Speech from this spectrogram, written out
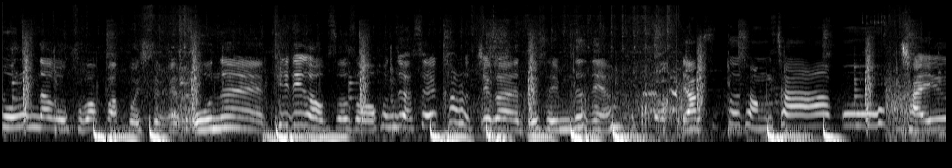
모른다고 구박받고 있습니다. 오늘 PD가 없어서 혼자 셀카로 찍어야 돼서 힘드네요. 약수터 정차하고 자유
